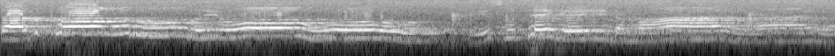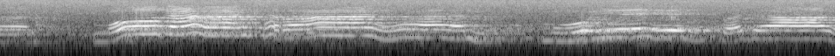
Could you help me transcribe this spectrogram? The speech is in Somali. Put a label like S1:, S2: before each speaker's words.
S1: tadkaruurayo isu tegay dhammaan moogaan karaan mooye
S2: isagaa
